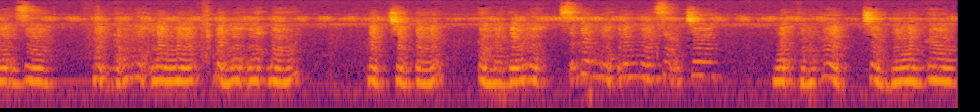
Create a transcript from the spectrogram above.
mẹ già. Hiện cấm mẹ lên nói để mẹ lại đó Được chiều tới Còn nói với mẹ sẽ đưa mẹ lên nói dạo chơi. Mẹ phấn khởi trở nên lên con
